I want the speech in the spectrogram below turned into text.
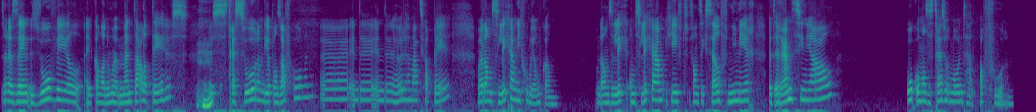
er zijn zoveel, en je kan dat noemen, mentale tijgers. Mhm. Dus stressoren die op ons afkomen eh, in, de, in de huidige maatschappij, waar dan ons lichaam niet goed mee om kan. Omdat onze lich- ons lichaam geeft van zichzelf niet meer het remsignaal, ook om onze stresshormoon te gaan afvoeren.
